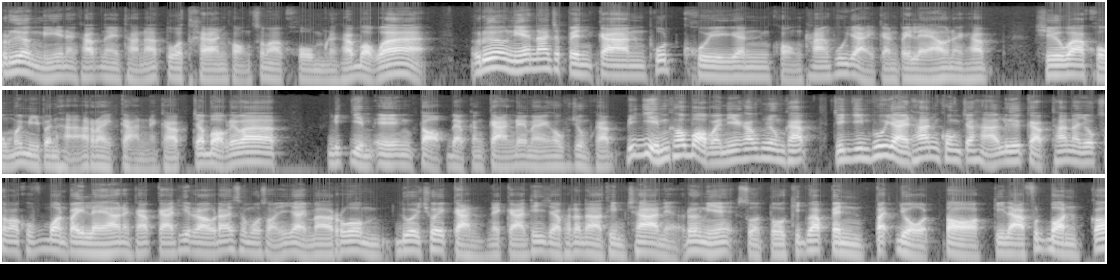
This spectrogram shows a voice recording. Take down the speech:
เรื่องนี้นะครับในฐานะตัวแทนของสมาคมนะครับ บอกว่าเรื่องนี้น่าจะเป็นการพูดคุยกันของทางผู้ใหญ่กันไปแล้วนะครับ เชื่อว่าคงไม่มีปัญหาอะไรกันนะครับ จะบอกได้ว่า บิ๊กยิมเองตอบแบบกลางๆได้ไหมครับคุณผู้ชมครับบิ๊กยิมเขาบอกแบบนี้ครับคุณผู้ชมครับ จริงๆ ผู้ใหญ่ท่านคงจะหารือกับท่านนายกสมาคมฟุตบอลไปแล้วนะครับการที่เราได้สโมสรใหญ่ๆมาร่วมด้วยช่วยกัน ในการที่จะพัฒนาทีมชาติเนี่ยเรื่องนี้ส่วนตัวคิดว่าเป็นประโยชน์ต่อกีฬาฟุตบอล ก็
